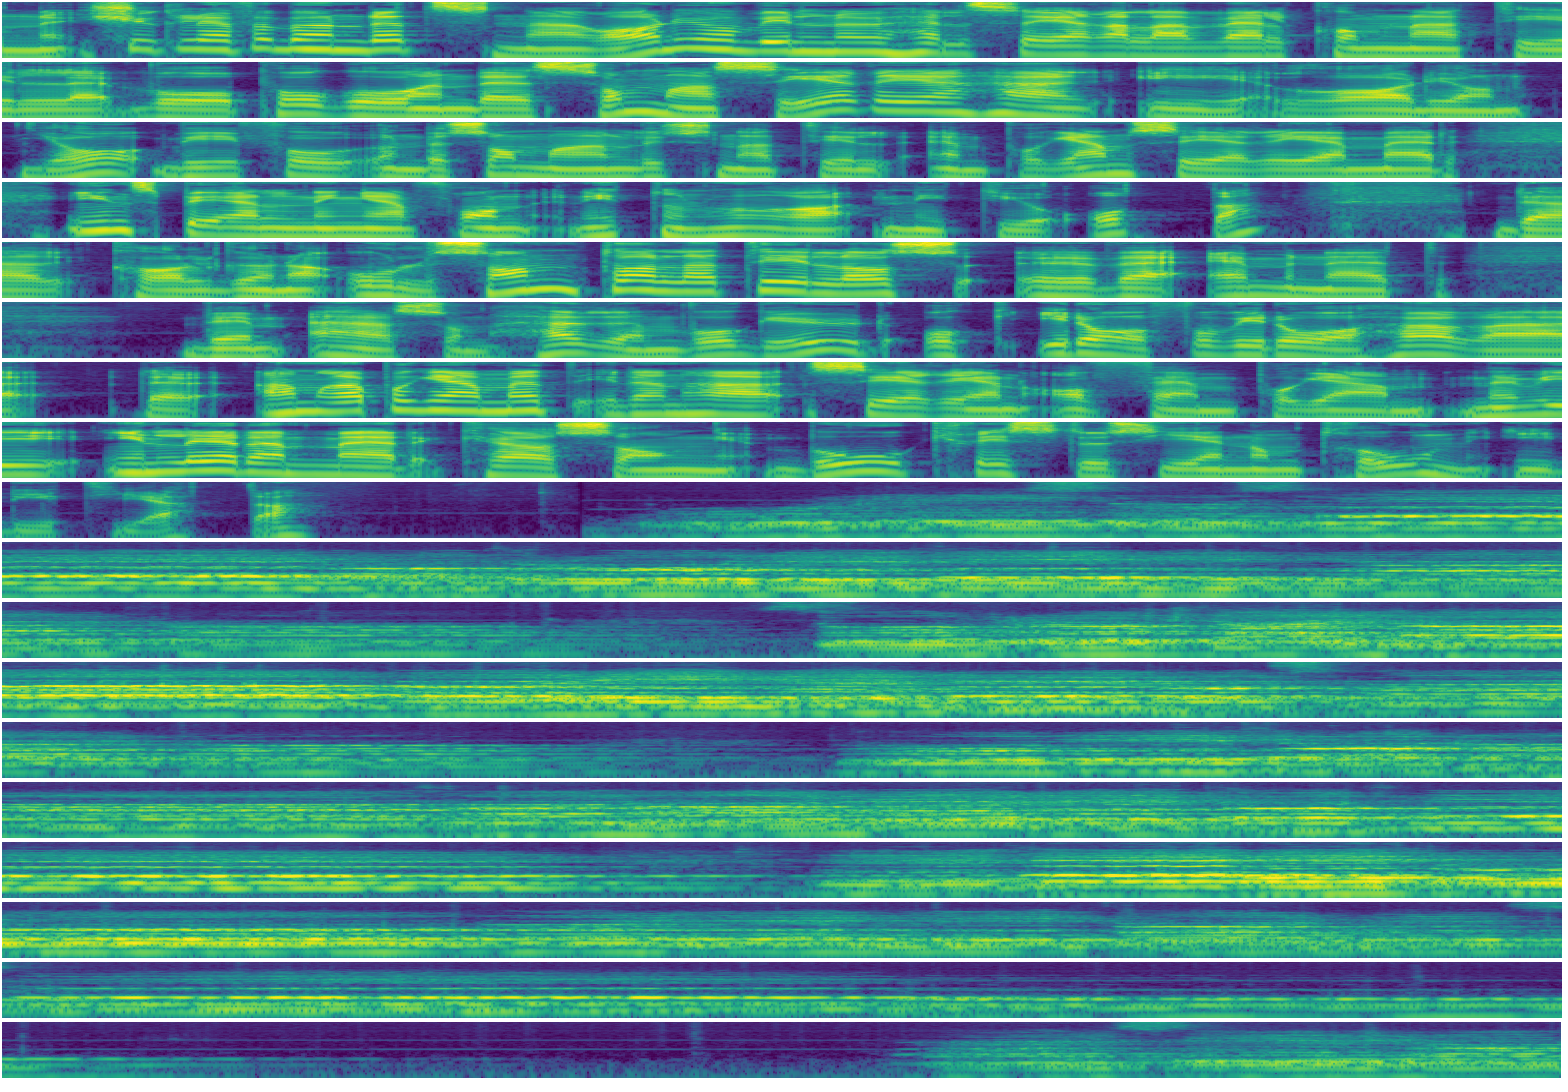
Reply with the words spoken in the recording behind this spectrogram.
från Kyrkliga Förbundets närradio vill nu hälsa er alla välkomna till vår pågående sommarserie här i radion. Ja, vi får under sommaren lyssna till en programserie med inspelningar från 1998, där Carl-Gunnar Olsson talar till oss över ämnet ”Vem är som Herren vår Gud?” och idag får vi då höra det andra programmet i den här serien av fem program, men vi inleder med körsång ”Bo Kristus genom tron i ditt hjärta”. Bo Kristus Här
